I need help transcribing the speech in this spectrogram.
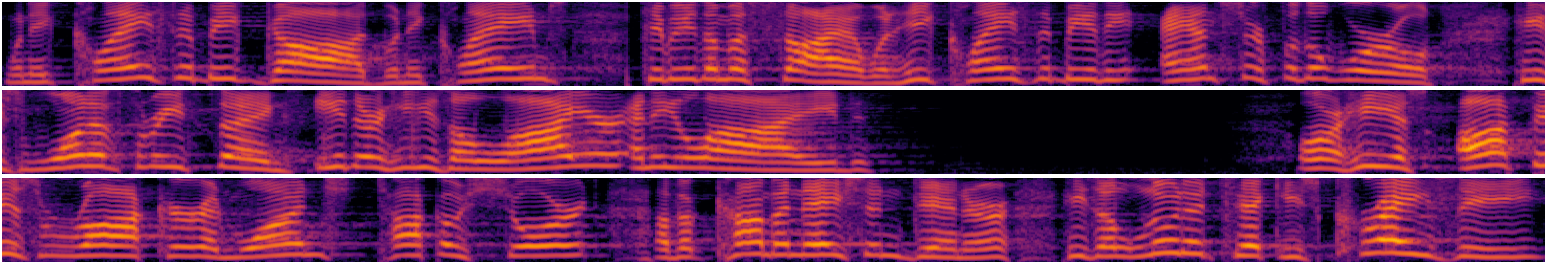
When he claims to be God, when he claims to be the Messiah, when he claims to be the answer for the world, he's one of three things. Either he's a liar and he lied, or he is off his rocker and one taco short of a combination dinner. He's a lunatic, he's crazy,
